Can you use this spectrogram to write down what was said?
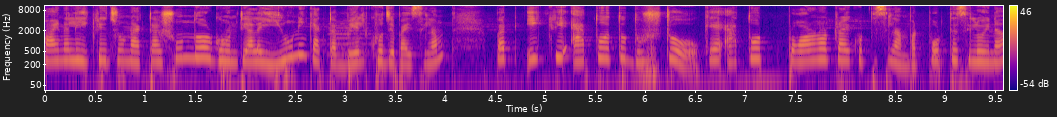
ফাইনালি ইকরির জন্য একটা সুন্দর ঘন্টিয়ালা ইউনিক একটা বেল্ট খুঁজে পাইছিলাম। বাট ইকরি এত এত দুষ্ট, ওকে? এত পড়ানো ট্রাই করতেছিলাম বাট পড়তেছিলই না।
